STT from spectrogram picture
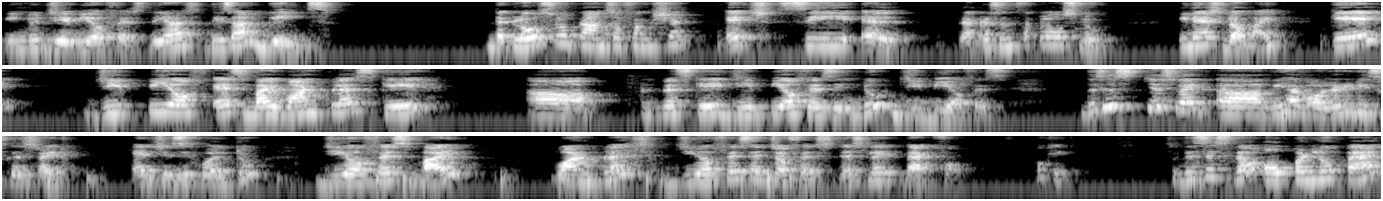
into gb of s. They are, these are gains. The closed loop transfer function HCL represents the closed loop. In S domain, K GP of S by 1 plus K uh, plus K GP of S into GB of S. This is just like uh, we have already discussed, right? H is equal to G of S by 1 plus G of S H of S, just like that form. Okay. So this is the open loop and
